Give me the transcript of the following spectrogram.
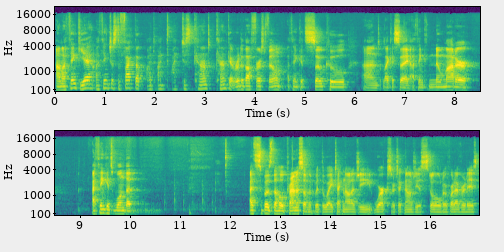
And I think yeah, I think just the fact that I, I, I just can't can't get rid of that first film. I think it's so cool, and like I say, I think no matter, I think it's one that I suppose the whole premise of it with the way technology works or technology is stalled or whatever it is,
